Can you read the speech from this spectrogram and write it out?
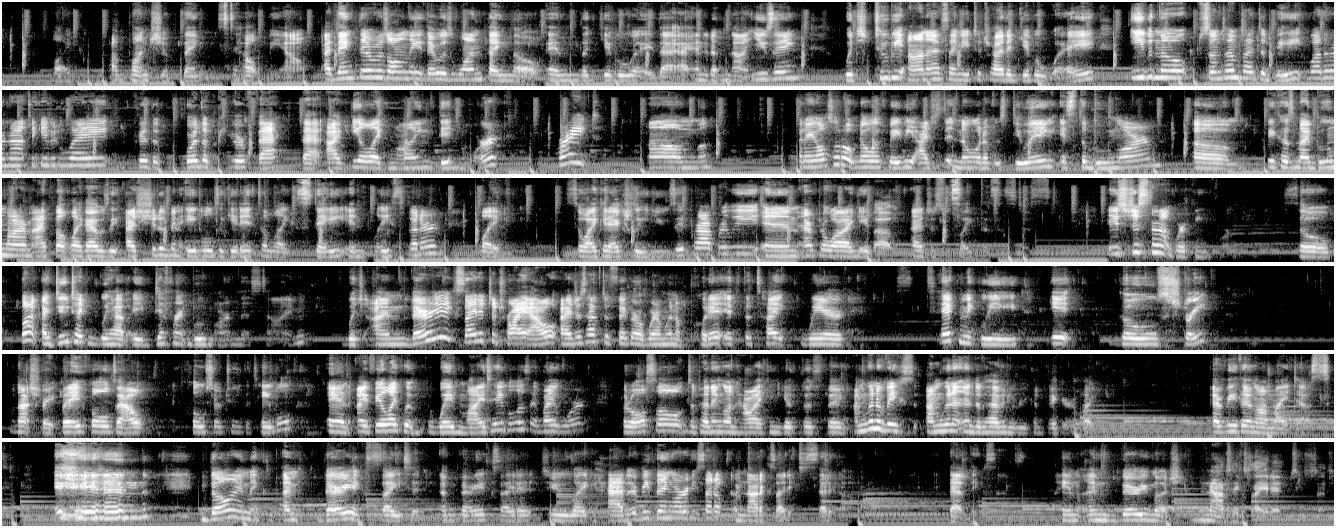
like a bunch of things to help me out. I think there was only there was one thing though in the giveaway that I ended up not using, which to be honest, I need to try to give away, even though sometimes I debate whether or not to give it away for the for the pure fact that I feel like mine didn't work right. Um but I also don't know if maybe I just didn't know what I was doing. It's the boom arm. Um because my boom arm i felt like i was i should have been able to get it to like stay in place better like so i could actually use it properly and after a while i gave up i just was like this is just it's just not working for me so but i do technically have a different boom arm this time which i'm very excited to try out i just have to figure out where i'm going to put it it's the type where technically it goes straight not straight but it folds out closer to the table. And I feel like with the way my table is, it might work. But also, depending on how I can get this thing, I'm gonna base. I'm gonna end up having to reconfigure like everything on my desk. And though I'm I'm very excited, I'm very excited to like have everything already set up. I'm not excited to set it up. If that makes sense. I am I'm very much not excited to set.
